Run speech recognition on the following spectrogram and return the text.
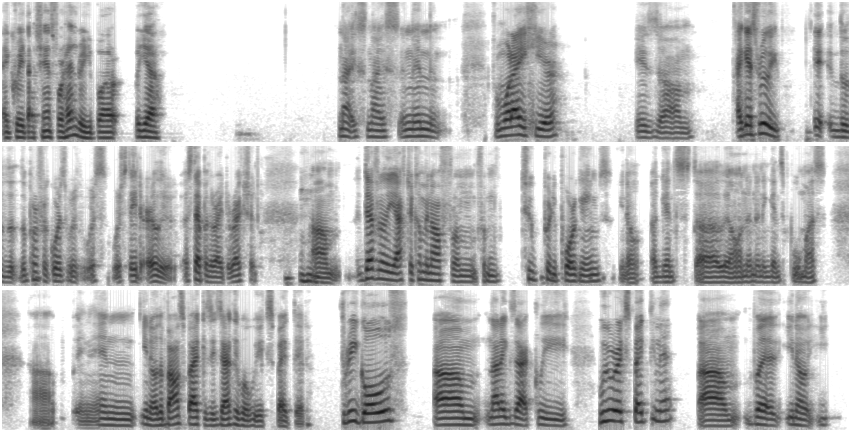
and create that chance for Henry. But but yeah, Nice, nice. And then from what I hear is um I guess really it, the, the the perfect words were, were were stated earlier, a step in the right direction. Mhm. Um definitely after coming off from from two pretty poor games, you know, against uh, Leon and then against Pumas. Uh and, and you know, the bounce back is exactly what we expected. Three goals, um not exactly we were expecting it. Um but you know,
